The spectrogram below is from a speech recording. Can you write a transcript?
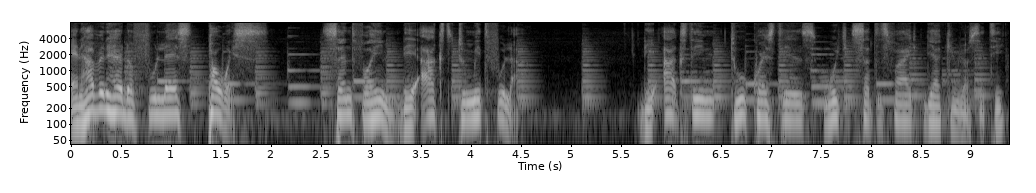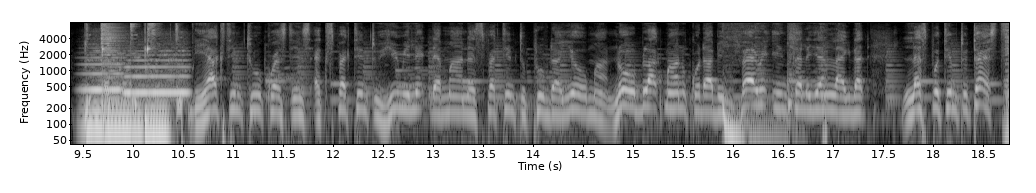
and having heard of Fuller's powers, sent for him. They asked to meet Fuller. They asked him two questions which satisfied their curiosity. Asked him two questions, expecting to humiliate the man, expecting to prove that, yo, man, no black man could have been very intelligent like that. Let's put him to test.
